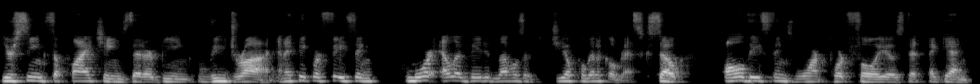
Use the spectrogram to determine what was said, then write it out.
You're seeing supply chains that are being redrawn. And I think we're facing more elevated levels of geopolitical risk. So all these things warrant portfolios that, again,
